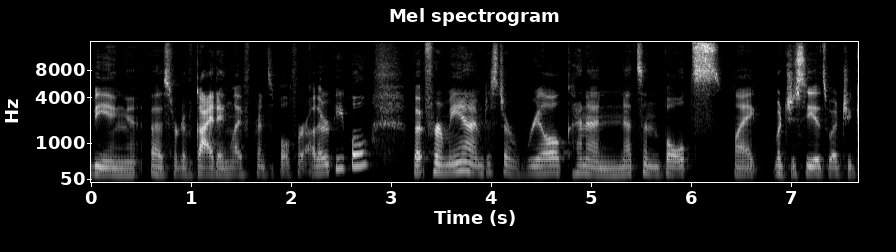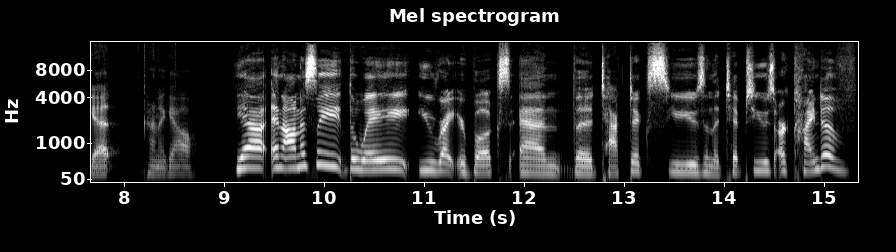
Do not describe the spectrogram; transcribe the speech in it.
being a sort of guiding life principle for other people. But for me, I'm just a real kind of nuts and bolts, like what you see is what you get kind of gal. Yeah. And honestly, the way you write your books and the tactics you use and the tips you use are kind of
